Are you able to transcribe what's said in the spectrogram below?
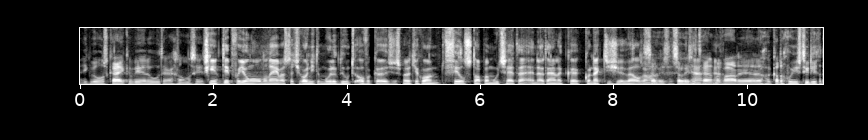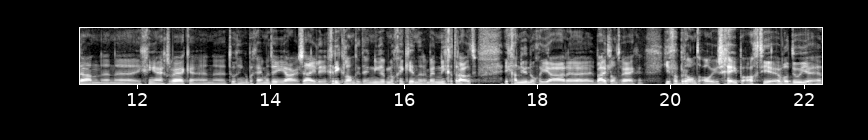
ik wil eens kijken weer hoe het ergens anders is. Misschien een tip voor jonge ondernemers, dat je gewoon niet te moeilijk doet over keuzes, maar dat je gewoon veel stappen moet zetten en uiteindelijk connect je wel. Zo, zo is het, zo is het. Hè? Mijn vader, ik had een goede studie gedaan en ik ging ergens werken en toen ging ik op een gegeven moment een jaar zeilen in Griekenland. Ik denk, nu heb ik nog geen kinderen en ben ik nog niet getrouwd. Ik ga nu nog een jaar buitenland werken. Je verbrandt al je schepen achter je en wat doe je? En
